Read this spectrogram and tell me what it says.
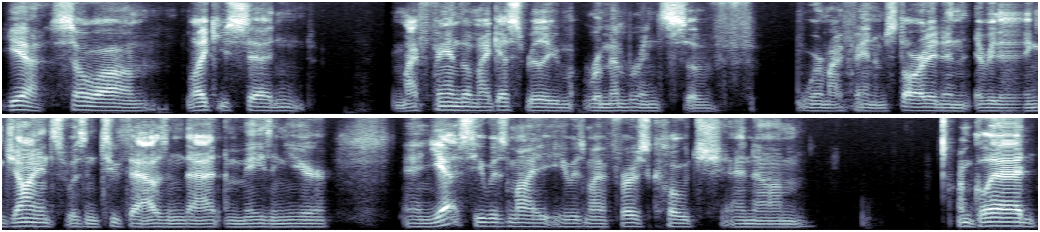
Yeah, so um, like you said, my fandom, I guess, really remembrance of where my fandom started and everything Giants was in 2000, that amazing year. And yes, he was my he was my first coach, and um, I'm glad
